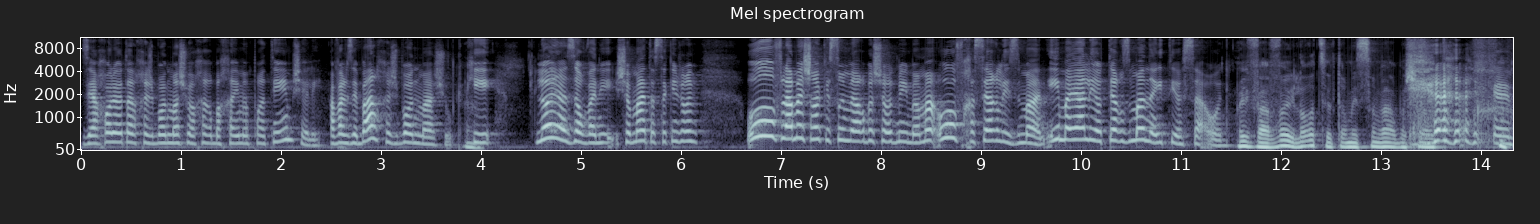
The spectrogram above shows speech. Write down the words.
זה יכול להיות על חשבון משהו אחר בחיים הפרטיים שלי, אבל זה בא על חשבון משהו, כן. כי לא יעזור, ואני שומעת עסקים שאומרים, אוף, למה יש רק 24 שעות ביממה? אוף, חסר לי זמן. אם היה לי יותר זמן, הייתי עושה עוד. אוי ואבוי, לא רוצה יותר מ-24 שעות. כן.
